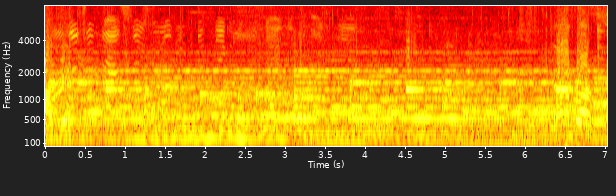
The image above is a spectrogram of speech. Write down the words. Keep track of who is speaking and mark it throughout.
Speaker 1: lá dentro. Jump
